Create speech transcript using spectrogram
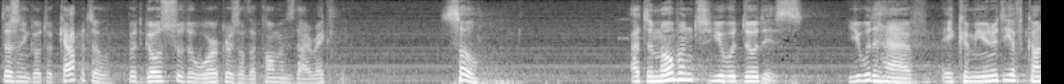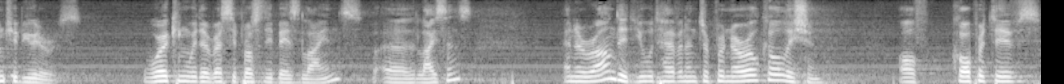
doesn't go to capital but goes to the workers of the commons directly? So, at the moment you would do this, you would have a community of contributors working with a reciprocity based license, uh, license, and around it you would have an entrepreneurial coalition of cooperatives,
